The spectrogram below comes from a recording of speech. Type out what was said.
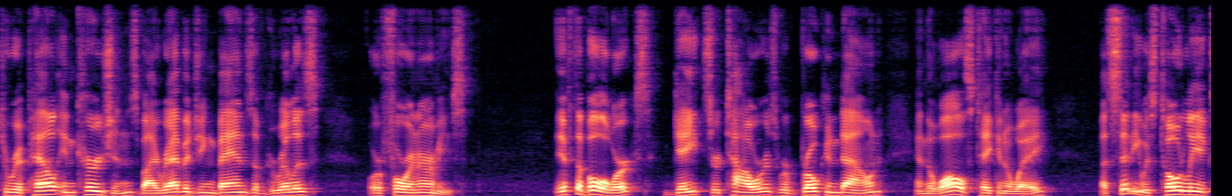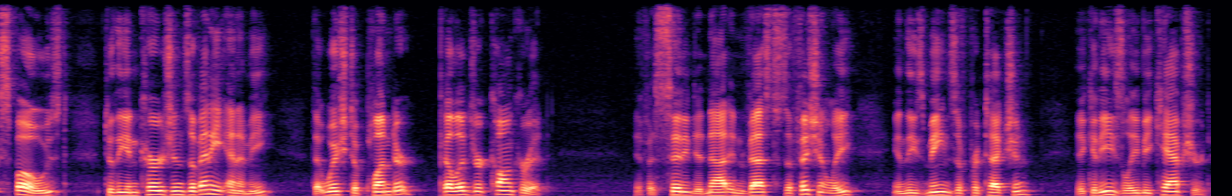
to repel incursions by ravaging bands of guerrillas or foreign armies. If the bulwarks, gates, or towers were broken down and the walls taken away, a city was totally exposed to the incursions of any enemy that wished to plunder, pillage, or conquer it. If a city did not invest sufficiently in these means of protection, it could easily be captured.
